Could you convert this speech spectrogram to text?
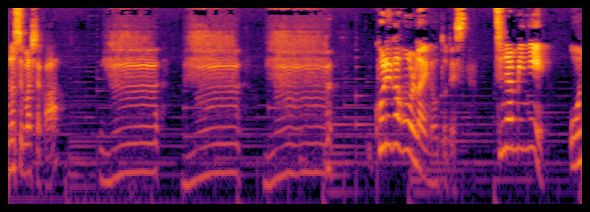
乗せましたか？ブー、ブー、ブー。これが本来の音です。ちなみに、同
